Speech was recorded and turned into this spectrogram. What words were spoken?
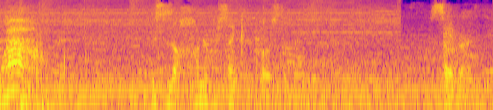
Wow! This is 100% compostable. Save Earth.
